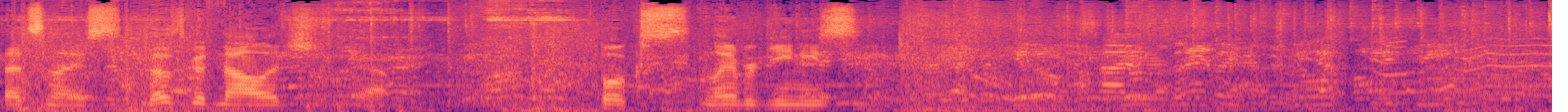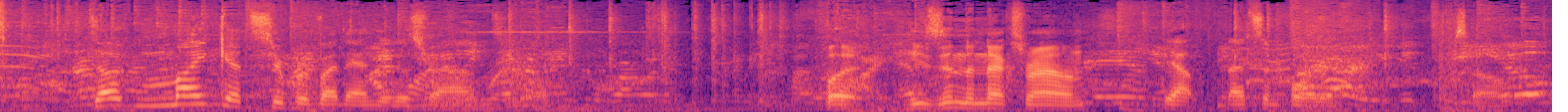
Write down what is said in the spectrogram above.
That's nice. That was good knowledge. Yeah. Books, Lamborghinis. Doug might get Super by the end of this round. But he's in the next round. Yep, that's important. So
